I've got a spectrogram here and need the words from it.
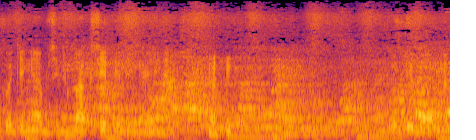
Kucingnya habis divaksin ini kayaknya. Putih banget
